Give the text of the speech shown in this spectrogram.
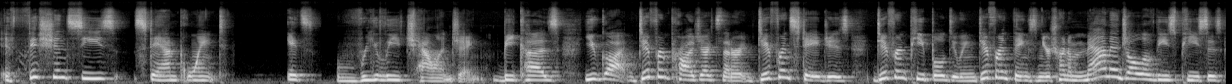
efficiencies standpoint, it's really challenging because you've got different projects that are at different stages, different people doing different things, and you're trying to manage all of these pieces.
